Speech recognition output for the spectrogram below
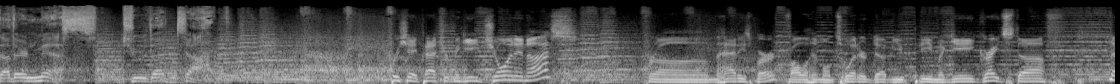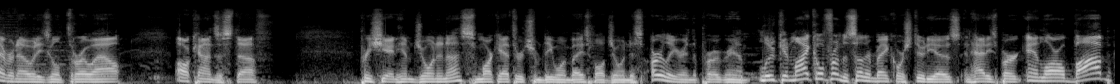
Southern Miss to the top. Appreciate Patrick McGee joining us from Hattiesburg. Follow him on Twitter, WP McGee. Great stuff. Never know what he's going to throw out. All kinds of stuff. Appreciate him joining us. Mark Etheridge from D1 Baseball joined us earlier in the program. Luke and Michael from the Southern Bancorp Studios in Hattiesburg. And Laurel Bob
